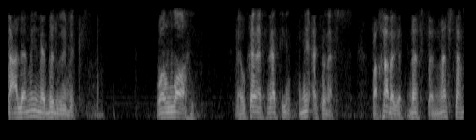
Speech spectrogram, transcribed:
تعلمين بري بك. والله لو كانت لك مئة نفس فخرجت نفسا نفسا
